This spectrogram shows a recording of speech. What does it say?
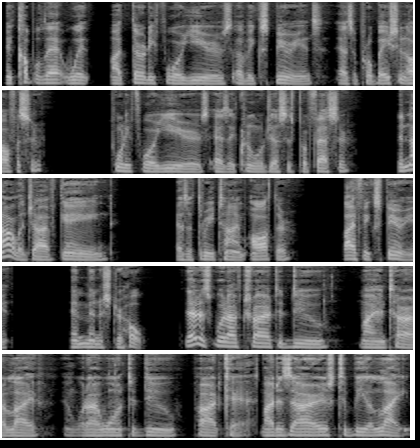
and couple that with my 34 years of experience as a probation officer, 24 years as a criminal justice professor, the knowledge I've gained as a three time author, life experience, and minister hope. That is what I've tried to do my entire life and what I want to do podcast. My desire is to be a light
